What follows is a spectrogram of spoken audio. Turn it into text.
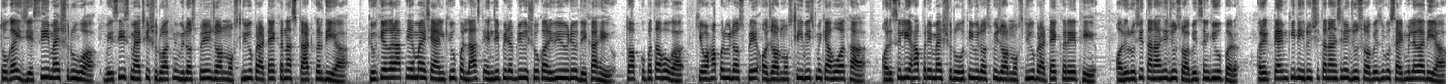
तो गाइस जैसे ही मैच शुरू हुआ, वैसे इस मैच की शुरुआत में विलोस प्रे ने जॉन मॉस्ली के ऊपर अटैक करना स्टार्ट कर दिया। क्योंकि अगर आपने हमारे चैनल के ऊपर लास्ट एनजेपीडब्ल्यू के शो का रिव्यू वीडियो देखा है तो आपको पता होगा कि वहाँ पर विलोस प्रे और जॉन मॉस्ली के बीच में क्या हुआ था। और इसलिए यहाँ पर मैच शुरू होती विलोस प्रे जॉन मॉस्ली के ऊपर अटैक कर रहे थे। और हिरोशी तनाशी जूस रॉबिन्सन के ऊपर। और एक टाइम के लिए हिरोशी तनाशी ने जूस रॉबिन्सन को साइड में लगा दिया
